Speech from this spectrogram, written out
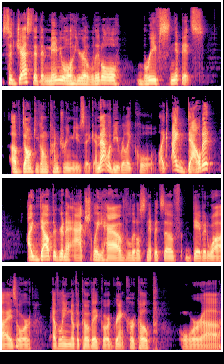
suggested that maybe we'll hear little brief snippets of Donkey Kong Country music, and that would be really cool. Like, I doubt it, I doubt they're going to actually have little snippets of David Wise or Eveline Novakovic or Grant Kirkhope or uh,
